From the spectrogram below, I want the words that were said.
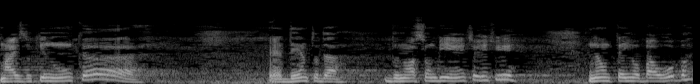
mais do que nunca, é, dentro da, do nosso ambiente, a gente não tem oba-oba,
